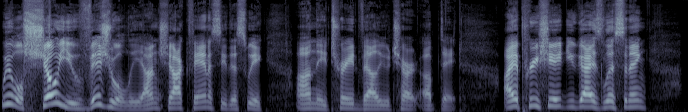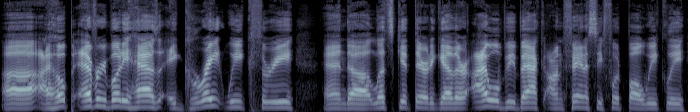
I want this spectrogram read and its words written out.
we will show you visually on Shock Fantasy this week on the trade value chart update. I appreciate you guys listening. Uh, I hope everybody has a great week three, and uh, let's get there together. I will be back on Fantasy Football Weekly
